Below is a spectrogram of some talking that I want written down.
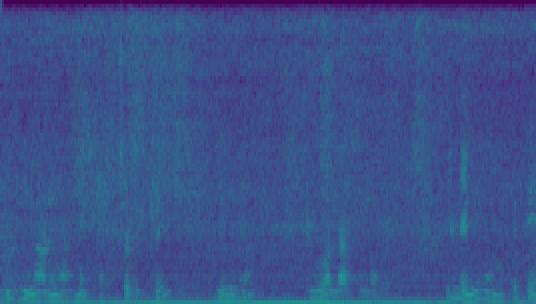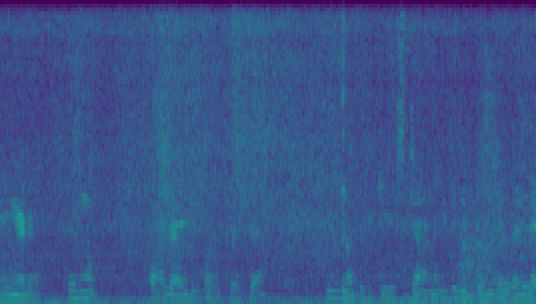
ഇതിൽ നിന്നാണ് ഞാൻ അരച്ചെടുത്ത് ഇന്ന് സ്റ്റൂ ഉണ്ടാക്കുന്നത് ഇല്ലെങ്കിൽ നമുക്ക് തേങ്ങയുടെ തേങ്ങ പാലായാലും കുഴപ്പമില്ല. ഇത് നല്ലൊരു ടേസ്റ്റാണ് ഇത് കിട്ടുമ്പോൾ ഇത് തന്നെ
